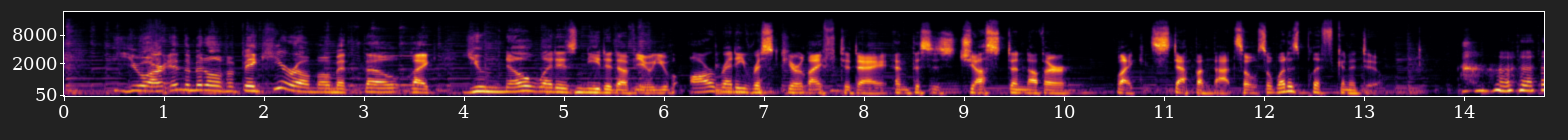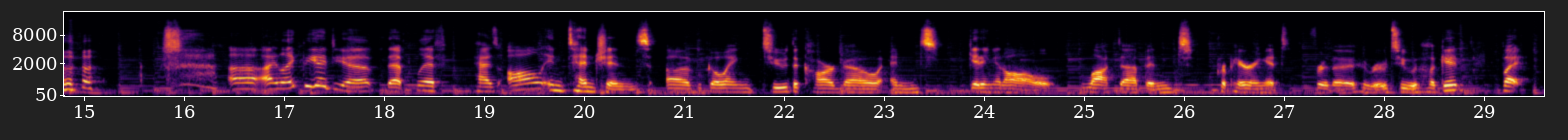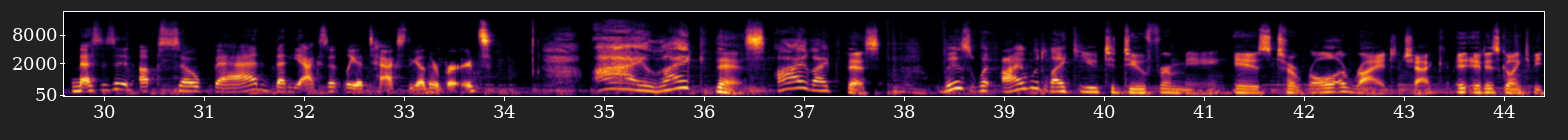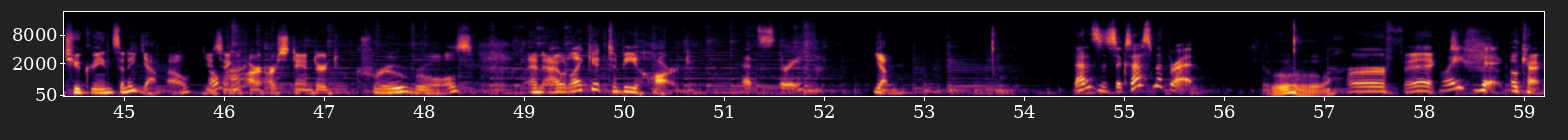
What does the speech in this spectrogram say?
You are in the middle of a big hero moment, though. Like, you know what is needed of you. You've already risked your life today, and this is just another like step on that. So, so what is Pliff gonna do? uh, I like the idea that Pliff has all intentions of going to the cargo and getting it all locked up and preparing it for the Uhuru to hook it, but messes it up so bad that he accidentally attacks the other birds. I like this. I like this. Liz, what I would like you to do for me is to roll a ride check. It, it is going to be two greens and a yellow oh using my. our, our standard crew rules. And I would like it to be hard. That's three. Yep. That is a success and a threat. Ooh. Perfect. Perfect. Okay.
